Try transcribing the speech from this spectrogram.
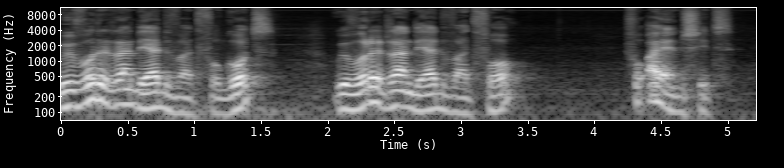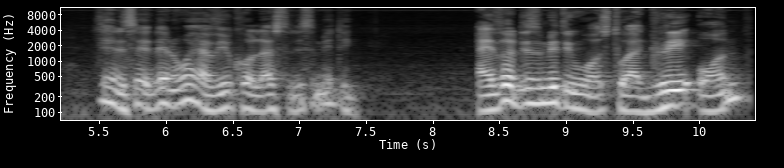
We've already run the advert for goats. We've already run the advert for for iron sheets. Then he said, then why have you called us to this meeting? I thought this meeting was to agree on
